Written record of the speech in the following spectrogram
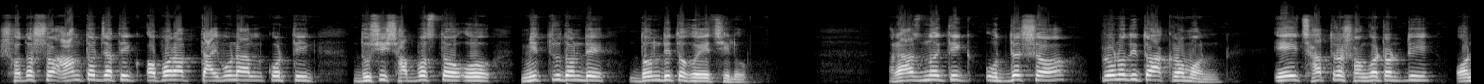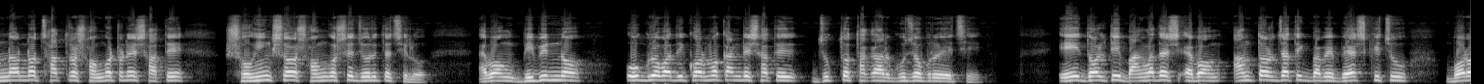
সদস্য আন্তর্জাতিক অপরাধ ট্রাইব্যুনাল কর্তৃক দোষী সাব্যস্ত ও মৃত্যুদণ্ডে দণ্ডিত হয়েছিল। রাজনৈতিক উদ্দেশ্য, প্রণোদিত আক্রমণ। এই ছাত্র সংগঠনটি অন্যান্য ছাত্র সংগঠনের সাথে সহিংস সংঘর্ষে জড়িত ছিল এবং বিভিন্ন উগ্রবাদী কর্মকাণ্ডের সাথে যুক্ত থাকার গুজব রয়েছে। এই দলটি বাংলাদেশ এবং আন্তর্জাতিকভাবে বেশ কিছু বড়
